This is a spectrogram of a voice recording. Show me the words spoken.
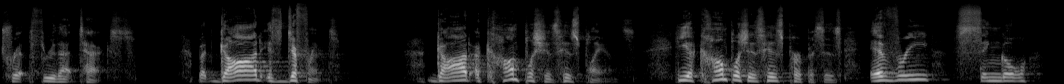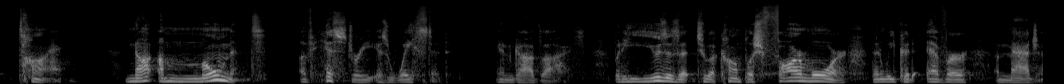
trip through that text. But God is different. God accomplishes his plans, he accomplishes his purposes every single time. Not a moment of history is wasted in God's eyes, but he uses it to accomplish far more than we could ever imagine.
